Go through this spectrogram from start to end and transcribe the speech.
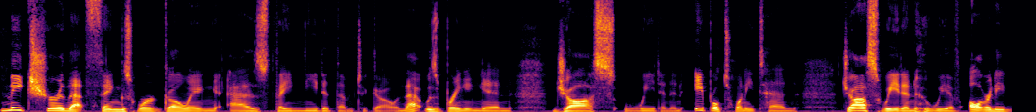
make sure that things were going as they needed them to go. And that was bringing in Joss Whedon. In April 2010, Joss Whedon, who we have already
